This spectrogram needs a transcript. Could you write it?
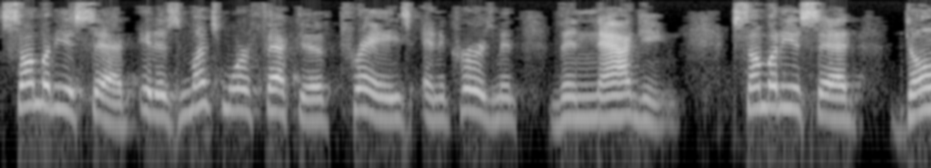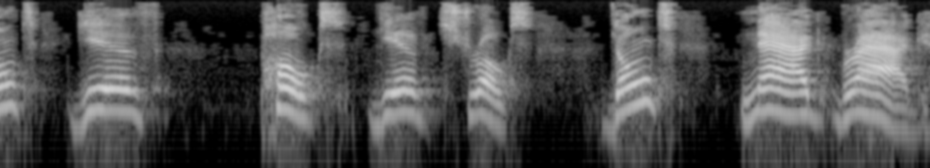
Somebody has said it is much more effective, praise and encouragement, than nagging. Somebody has said, don't give pokes, give strokes. Don't nag, brag.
